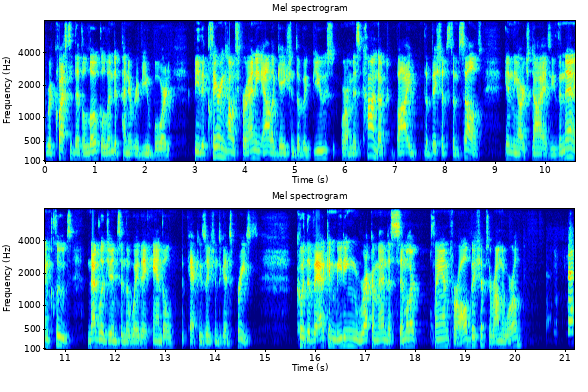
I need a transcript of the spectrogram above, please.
requested that the local independent review board be the clearinghouse for any allegations of abuse or misconduct by the bishops themselves in the archdiocese. And that includes negligence in the way they handle accusations against priests. Could the Vatican meeting recommend a similar plan for all bishops around the world? The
